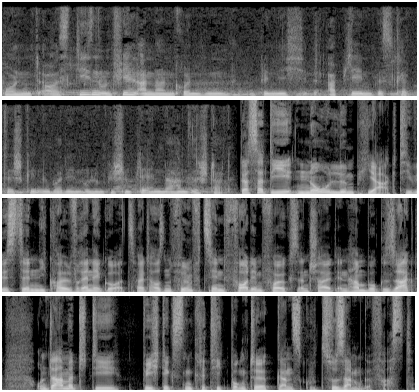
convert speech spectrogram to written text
Und aus diesen und vielen anderen Gründen bin ich ablehnend bis skeptisch gegenüber den Olympischen Plänen der Hansestadt. Das hat die No-Olympia-Aktivistin Nicole Vrennegor 2015 vor dem Volksentscheid in Hamburg gesagt und damit die wichtigsten Kritikpunkte ganz gut zusammengefasst.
